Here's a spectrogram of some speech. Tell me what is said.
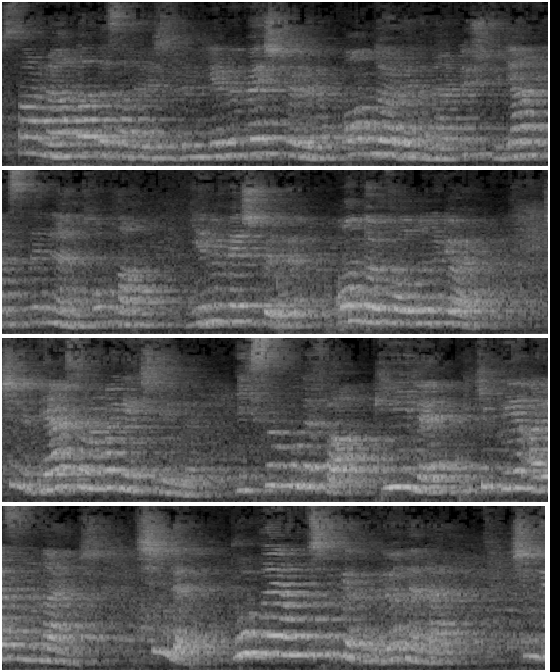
sonra daha da sadeleştirdim. 25 bölü 14'e kadar düştü. Yani istenilen toplam 25 bölü 14 olduğunu gördüm. Şimdi diğer soruma geçtiğimde x'in bu defa pi ile 2 pi arasındaymış. Şimdi burada yanlışlık yapılıyor. Neden? Şimdi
